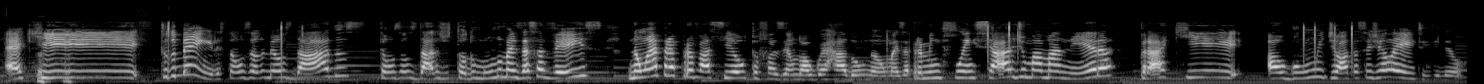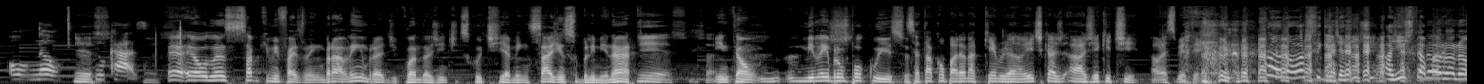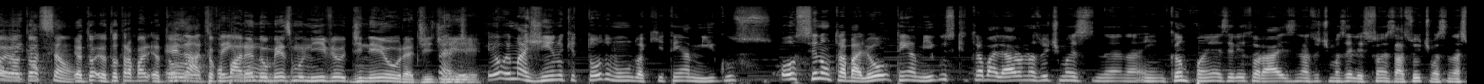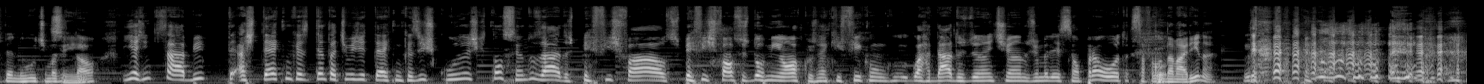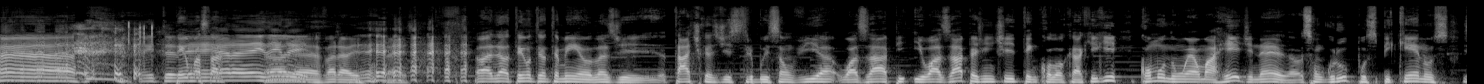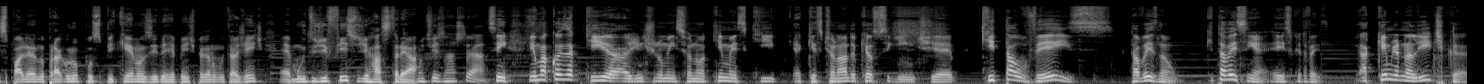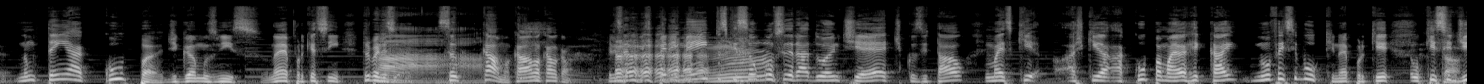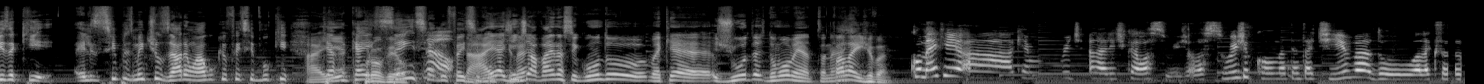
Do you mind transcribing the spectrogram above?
é que tudo bem, eles estão usando meus dados, estão usando os dados de todo mundo, mas dessa vez não é pra provar se eu tô fazendo algo errado ou não, mas é pra me influenciar de uma maneira pra que algum idiota seja eleito, entendeu? Ou não, Isso. no caso. É, é o lance, sabe o que me faz lembrar? Lembra de quando a gente discutia mensagem subliminar? Isso. isso aí. Então, me lembra um pouco isso. Você tá comparando a Cambridge Analytica a Jequiti, ao SBT. Não, não, eu acho o seguinte, a gente, a gente trabalha Não, não, não, com eu tô, eu tô, eu tô, traba- eu tô, Exato, tô comparando tem o um- mesmo nível de neura, de... de- Entendi. Eu imagino que todo mundo aqui tem amigos, ou se não trabalhou, tem amigos que trabalharam nas últimas, né, na- em campanhas eleitorais, nas últimas eleições, nas últimas, nas penúltimas Sim. e tal. E a gente sabe as técnicas e tentativas de técnicas escusas que estão sendo usadas. Perfis falsos, perfis falsos dorminhocos, né, que ficam guardados durante anos de uma eleição para outra. Você tá falando da Marina? Ah, tem uma... sa- hein, Ah, é, parabéns, parabéns. Ah, não, tem, tem também o lance de táticas de distribuição via WhatsApp. E o WhatsApp a gente tem que colocar aqui que, como não é uma rede, né? São grupos pequenos espalhando pra grupos pequenos e de repente pegando muita gente, é muito difícil de rastrear. Muito difícil rastrear. Sim, e uma coisa que a gente não mencionou aqui, mas que é questionado que é o seguinte, é que talvez, talvez não, que talvez sim, é, é isso que talvez. A Cambridge Analytica não tenha culpa, digamos, nisso, né? Porque assim, tudo bem, eles Ah. são- calma, calma, calma, calma. Eles eram experimentos que são considerados antiéticos e tal, mas que acho que a, a culpa maior recai no Facebook, né? Porque o que se Tá. diz é que eles simplesmente usaram algo que o Facebook, Aí que é, que é a proveu. essência Não. do Facebook. Tá, aí a gente né? já vai na segundo, como é que é, Judas do momento, né? Fala aí, Giovanni. Como é que a Cambridge Analytica ela surge? Ela surge como uma tentativa do Alexander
